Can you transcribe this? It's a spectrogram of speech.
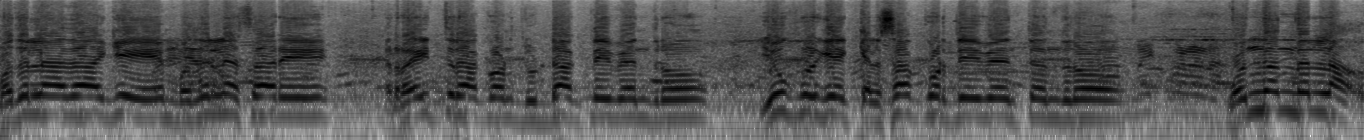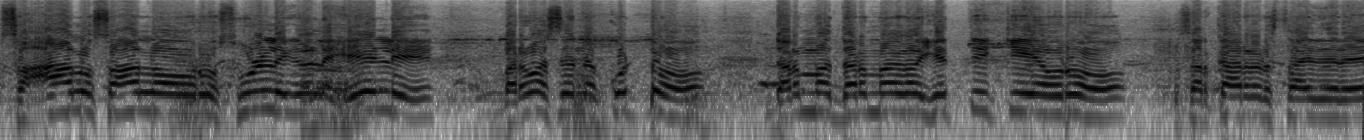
ಮೊದಲನೇದಾಗಿ, ಮೊದಲನೇ ಸಾರಿ ರೈತರು ಹಾಕೊಂಡು ದುಡ್ಡು ಹಾಕ್ತೀವಿ ಅಂದರು, ಯುವಕರಿಗೆ ಕೆಲಸ ಕೊಡ್ತೀವಿ ಅಂತಂದರು, ಒಂದೊಂದಲ್ಲ, ಸಾಲು ಸಾಲು ಅವರು ಸುಳ್ಳುಗಳು ಹೇಳಿ ಭರವಸೆಯನ್ನು ಕೊಟ್ಟು ಧರ್ಮ ಧರ್ಮಗಳ ಎತ್ತಿಕ್ಕಿ ಅವರು ಸರ್ಕಾರ ನಡೆಸ್ತಾ ಇದ್ದಾರೆ.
